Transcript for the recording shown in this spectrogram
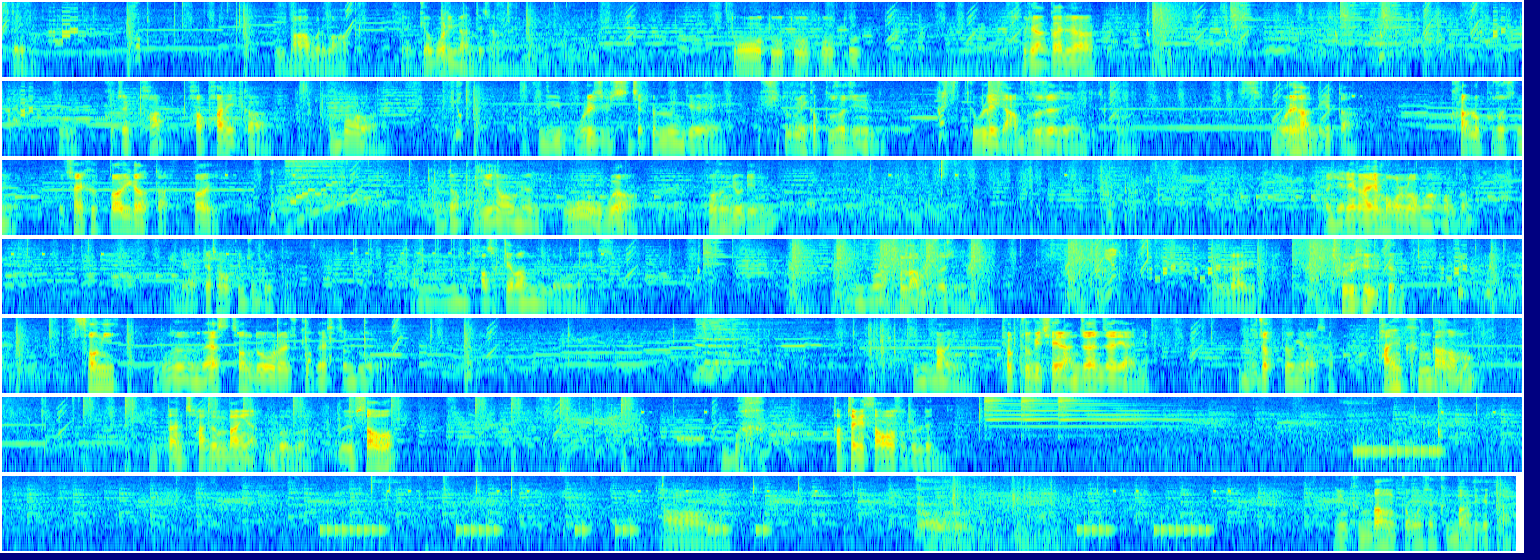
기다려봐. 막아버려 막아버려 껴버리면 안 되잖아. 또 또 또 또또 저리 안 가냐? 그, 갑자기 밥, 밥 하니까 밥 먹으러 가네. 근데 이게 모래집이 진짜 별로인 게 휘두르니까 부서지는데? 원래 이게 안 부서져야 되는데 잠깐만. 모래는 안 되겠다. 칼로 부서지네? 그 차라리 흙바위가 낫다 흙바위. 여기다 고기 넣으면 오 뭐야? 버섯 요리는 아, 얘네가 해먹으려고 한 건가? 내가 뺏어먹긴 좀 그렇다. 한 다섯 개만 넣어놔야지. 음, 이건 칼로 안 부서지네. 올려야겠다. 돌벽 성이? 너는 Western door로 해줄게 Western door 빈방이네. 벽 쪽이 제일 안전한 자리 아니야? 무적벽이라서 방이 큰가 너무? 일단 작은 방이 야 뭐야 뭐야 왜 싸워? 뭐야 갑자기 싸워서 놀랬네 이건 금방 조금씩 금방 되겠다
